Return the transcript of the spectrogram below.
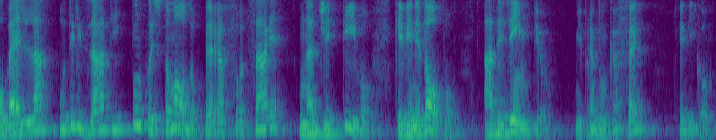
o bella utilizzati in questo modo per rafforzare un aggettivo che viene dopo. Ad esempio, mi prendo un caffè e dico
